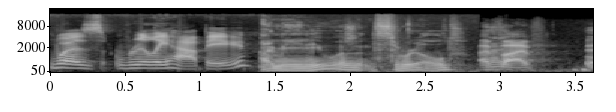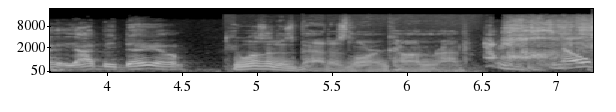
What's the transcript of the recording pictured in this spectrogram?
was really happy. I mean, he wasn't thrilled. High five. Hey, I'd be damned. He wasn't as bad as Lauren Conrad. Nope.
